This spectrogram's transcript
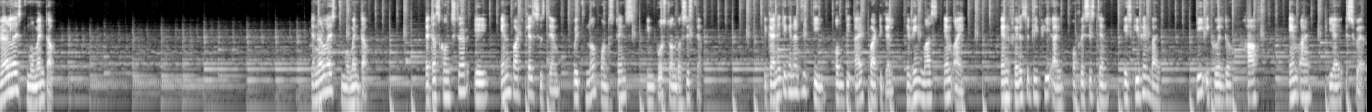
Generalized momentum. Generalized momentum. Let us consider a n-particle system with no constraints imposed on the system. The kinetic energy T of the ith particle having mass mi and velocity vi of a system is given by T equal to half mi vi square.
